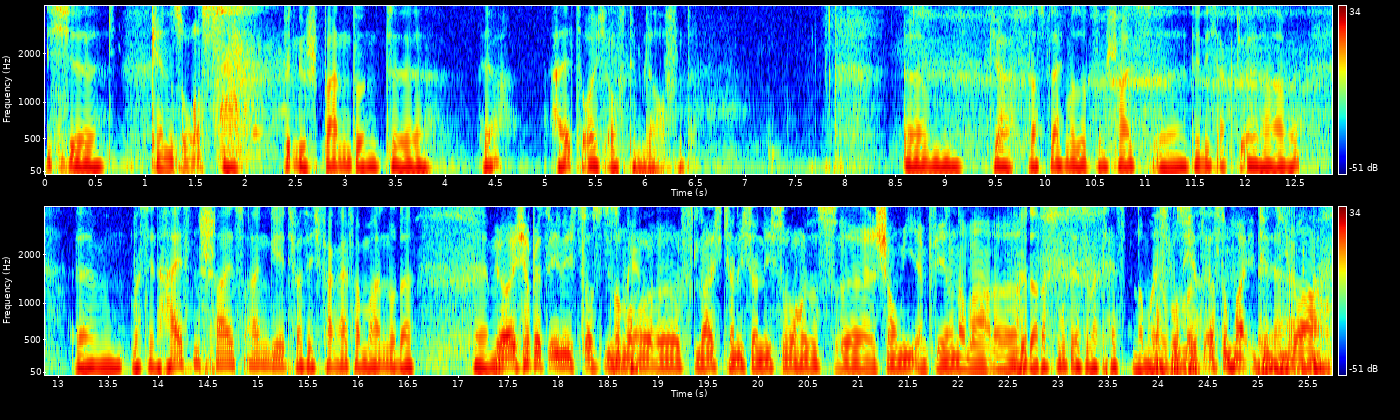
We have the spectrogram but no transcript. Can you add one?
ich äh, kenne sowas. Bin gespannt und äh, ja, halte euch auf dem Laufenden. Ähm, Ja, das vielleicht mal so zum Scheiß, äh, den ich aktuell habe. Ähm, was den heißen Scheiß angeht, ich weiß nicht, ich fange einfach mal an oder. Ähm ja, ich habe jetzt eh nichts aus dieser okay. Woche. Äh, vielleicht kann ich dann nächste Woche das äh, Xiaomi empfehlen, aber. Äh, genau, das muss erst mal testen nochmal. Das muss ich jetzt erst nochmal intensiver. Ja, genau.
